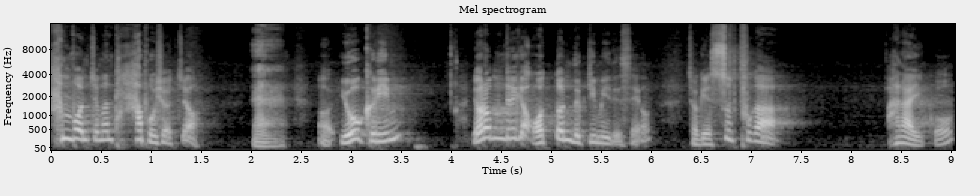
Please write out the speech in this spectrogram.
한 번쯤은 다 보셨죠? 네. 어, 요 그림 여러분들에게 어떤 느낌이 드세요? 저게 수프가 하나 있고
